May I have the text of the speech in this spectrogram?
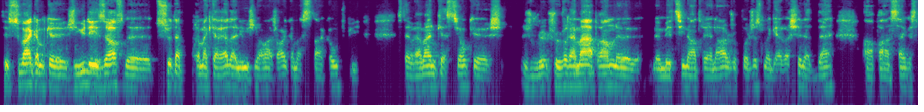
c'est souvent comme que j'ai eu des offres tout de suite après ma carrière d'aller au junior majeur comme assistant coach. Puis c'était vraiment une question que je, je veux, vraiment apprendre le, métier d'entraîneur. Je ne veux pas juste me garocher là-dedans en pensant que ça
